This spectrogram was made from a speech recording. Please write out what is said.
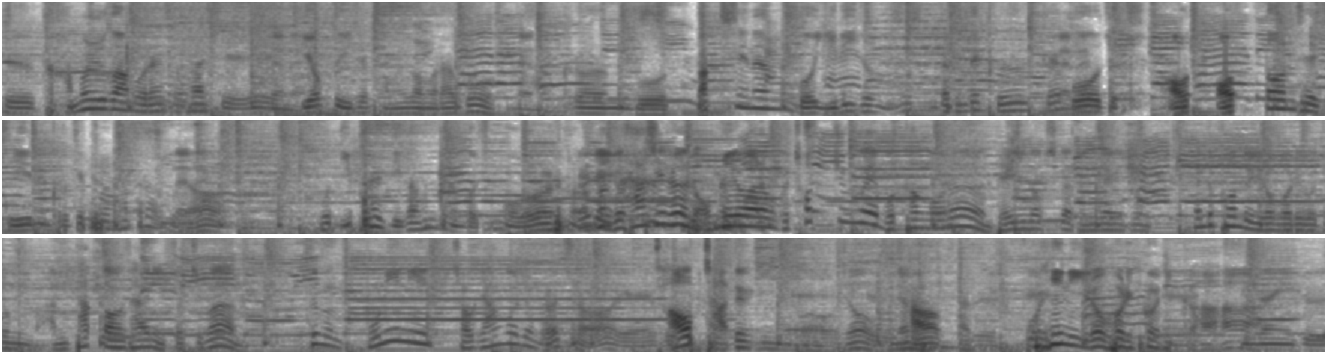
그 가물가물해서 사실 네네. 기업도 이제 가물가물하고 네네. 그런 뭐 빡치는 뭐 일이 좀 있었습니다. 근데 그게 네네. 뭐 저- 어, 어떤 제 지인은 그렇게 표현하더라고요. 네네. 뭐 니팔 네가 흔드는 거지 뭘. 그러니까 이거 사실은 엄밀히 말하면 그 첫 주에 못한 거는 베이징 덕씨가 굉장히 좀 핸드폰도 잃어버리고 좀 안타까운 사연이 있었지만 어떻게 본인이 저기 한 거죠. 뭐. 그렇죠. 예. 자업자득인 예, 거죠. 그 왜냐면 자업자들 본인이 잃어버린 예, 거니까. 굉장히 그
